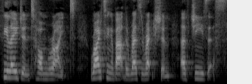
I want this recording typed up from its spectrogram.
Theologian Tom Wright, writing about the resurrection of Jesus,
